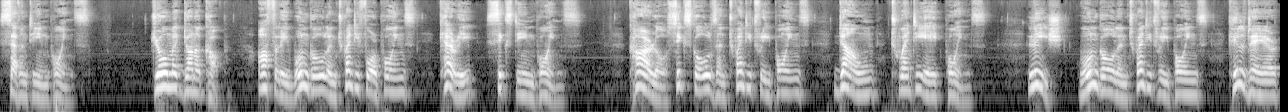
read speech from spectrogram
17 points. Joe McDonagh Cup. Offaly, 1 goal and 24 points. Kerry, 16 points. Carlow, 6 goals and 23 points. Down, 28 points. Laois 1 goal and 23 points. Kildare,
